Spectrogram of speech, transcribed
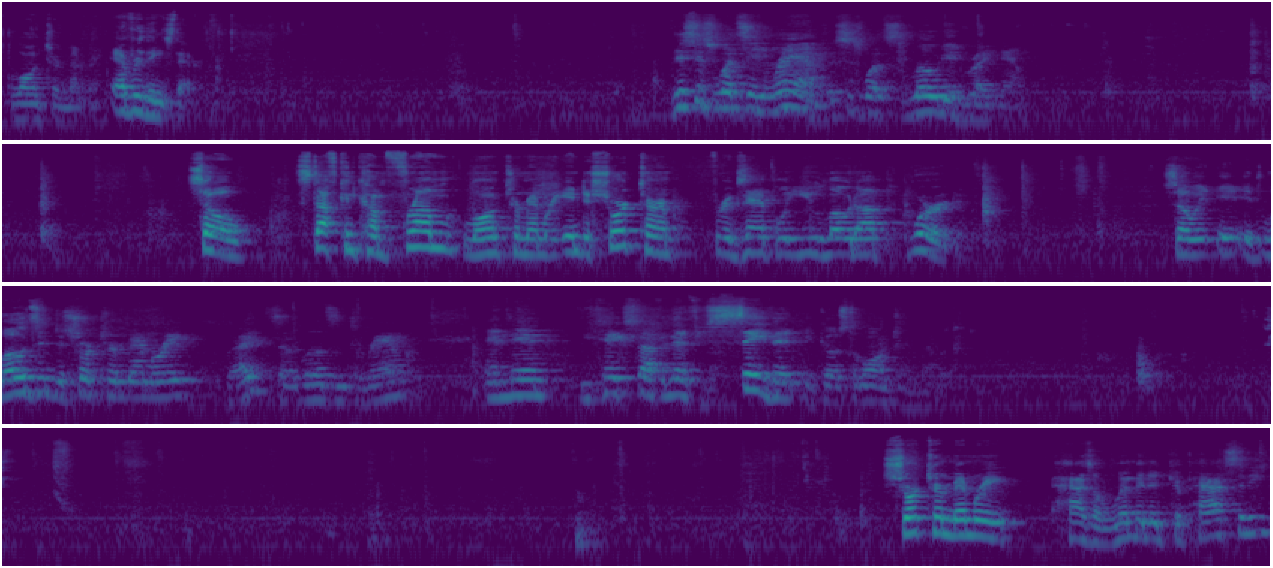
Long-term memory. Everything's there. This is what's in RAM. This is what's loaded right now. So stuff can come from long-term memory into short-term. For example, you load up Word. So it, it, loads into short-term memory, right? So it loads into RAM. And then you take stuff, and then if you save it, it goes to long-term memory. Short-term memory has a limited capacity,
